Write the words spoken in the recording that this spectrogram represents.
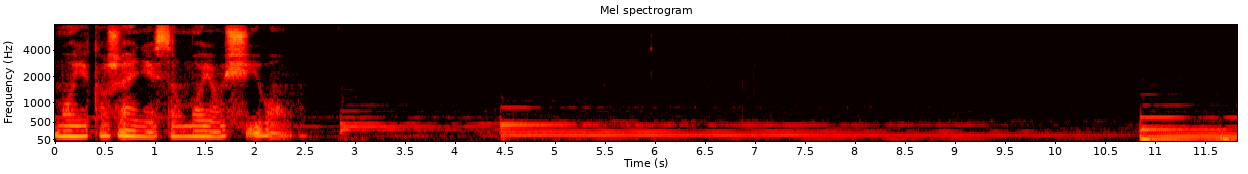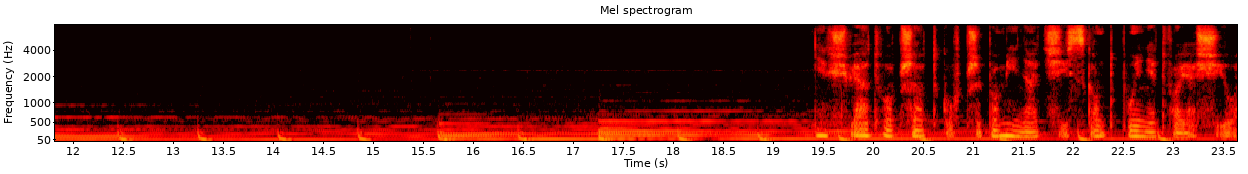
moje korzenie są moją siłą. Niech światło przodków przypomina ci, skąd płynie Twoja siła.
